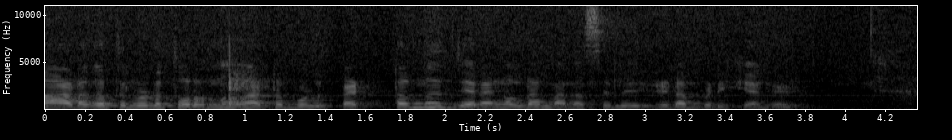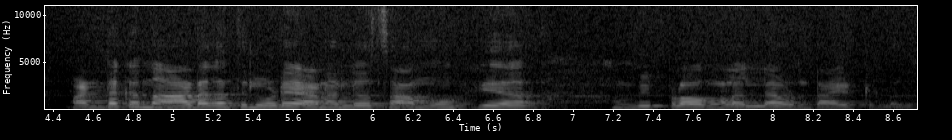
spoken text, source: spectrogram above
നാടകത്തിലൂടെ തുറന്നു കാട്ടുമ്പോൾ പെട്ടെന്ന് ജനങ്ങളുടെ മനസ്സിൽ ഇടം പിടിക്കാൻ കഴിയും. പണ്ടൊക്കെ നാടകത്തിലൂടെയാണല്ലോ സാമൂഹിക വിപ്ലവങ്ങളെല്ലാം ഉണ്ടായിട്ടുള്ളത്.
